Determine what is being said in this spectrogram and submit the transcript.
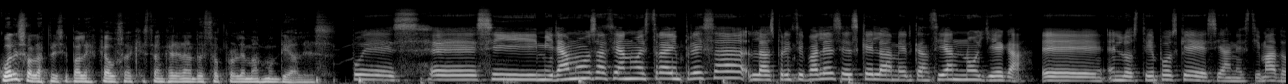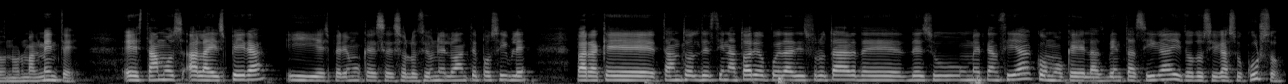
¿Cuáles son las principales causas que están generando estos problemas mundiales? Pues eh, si miramos hacia nuestra empresa, las principales es que la mercancía no llega eh, en los tiempos que se han estimado normalmente. Estamos a la espera y esperemos que se solucione lo antes posible para que tanto el destinatario pueda disfrutar de, su mercancía como que las ventas sigan y todo siga su curso.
